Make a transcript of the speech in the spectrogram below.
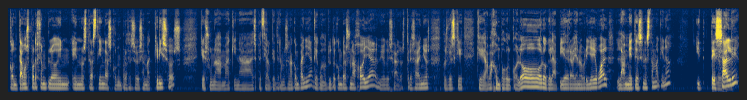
contamos, por ejemplo, en, en nuestras tiendas con un proceso que se llama Crisos, que es una máquina especial que tenemos en la compañía, que cuando tú te compras una joya, yo que sé, a los tres años, pues ves que, que un poco el color o que la piedra ya no brilla igual, la metes en esta máquina y te sale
